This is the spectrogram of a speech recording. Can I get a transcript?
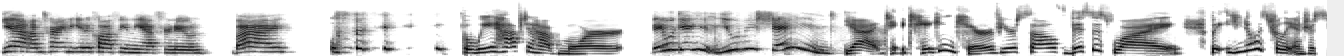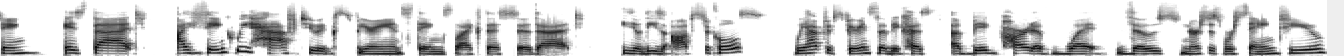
yeah, I'm trying to get a coffee in the afternoon. Bye. but we have to have more. They would get you, you would be shamed. Yeah, t- taking care of yourself. This is why, but you know what's really interesting is that I think we have to experience things like this so that you know, these obstacles, we have to experience them because a big part of what those nurses were saying to you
